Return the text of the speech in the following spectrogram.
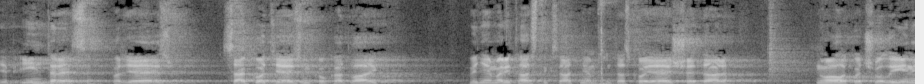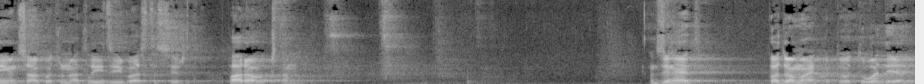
jeb interese par Jēzu, sekot Jēzum kaut kādu laiku, viņiem arī tas tiks atņemts. Un tas, ko Jēzus šeit dara, novelkot šo līniju un sākot runāt līdzībās, tas ir paraugs tam. Un, ziniet, padomājiet par to to dienu.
